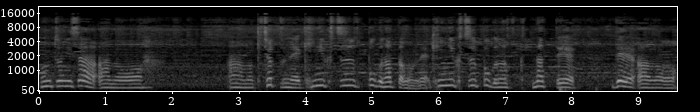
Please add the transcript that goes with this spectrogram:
本当にさ、あのあの、ちょっとね、筋肉痛っぽくなったもんね。筋肉痛っぽくななって、で、あの、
